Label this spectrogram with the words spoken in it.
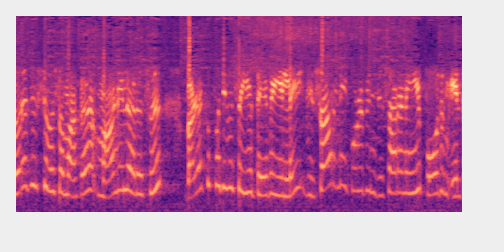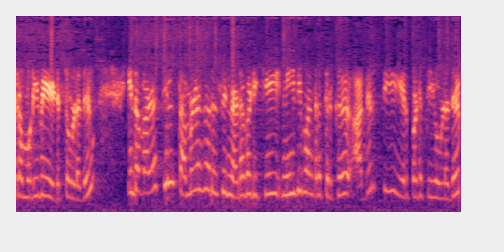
துரதிருஷ்டவசமாக மாநில அரசு வழக்கு பதிவு செய்ய தேவையில்லை. விசாரணை குழுவின் விசாரணையே போதும் என்ற முடிவை எடுத்துள்ளது. இந்த வழக்கில் தமிழக அரசின் நடவடிக்கை நீதிமன்றத்திற்கு அதிருப்தியை ஏற்படுத்தியுள்ளது.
